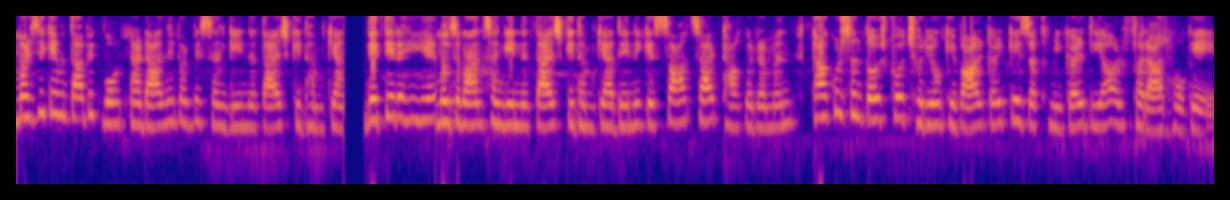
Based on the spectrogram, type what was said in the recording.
मर्ज़ी के मुताबिक वोट न डालने पर भी संगीन नतज की धमकियाँ देते रहे हैं। मुलजमान संगीन नतज की धमकियाँ देने के साथ साथ ठाकुर रमन, ठाकुर संतोष को छुरियों के वार करके जख्मी कर दिया और फरार हो गए।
